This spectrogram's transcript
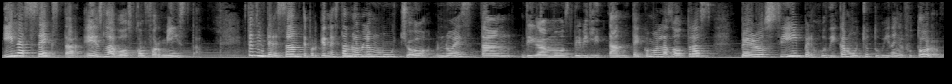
Y la sexta es la voz conformista. Esto es interesante porque en esta no hablan mucho, no es tan, digamos, debilitante como las otras, pero sí perjudica mucho tu vida en el futuro.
